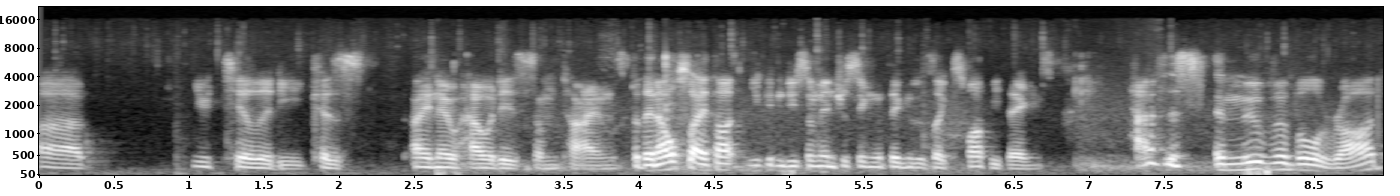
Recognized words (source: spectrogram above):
uh, utility, because I know how it is sometimes. But then also I thought you can do some interesting things with like swappy things. Have this immovable rod,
